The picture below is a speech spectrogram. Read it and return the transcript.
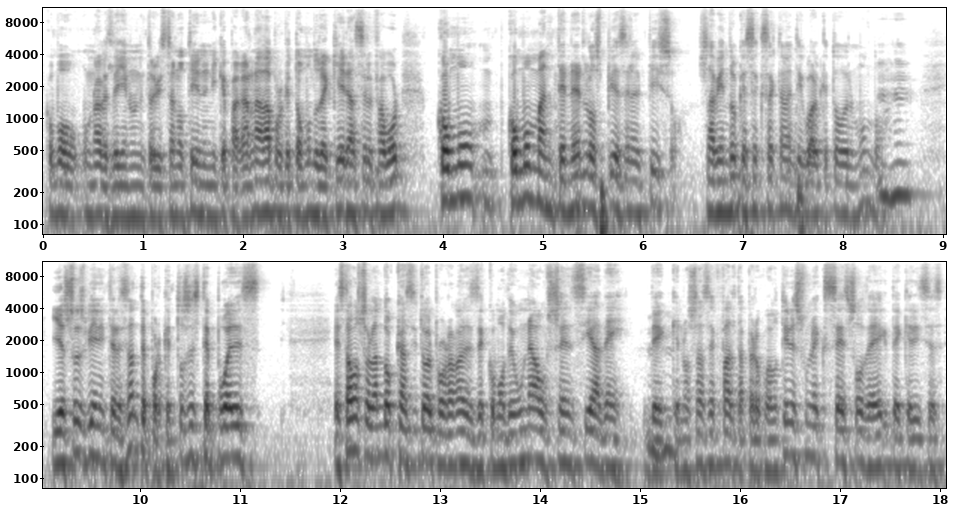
como una vez leí en una entrevista, no tiene ni que pagar nada porque todo el mundo le quiere hacer el favor. ¿Cómo, cómo mantener los pies en el piso, sabiendo que es exactamente igual que todo el mundo? Y eso es bien interesante porque entonces te puedes estamos hablando casi todo el programa desde como de una ausencia de, de que nos hace falta, pero cuando tienes un exceso de, de, que dices,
